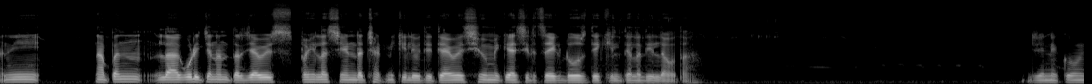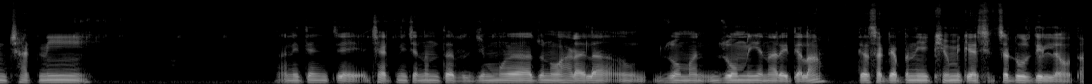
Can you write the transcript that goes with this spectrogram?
आणि आपण लागवडीच्या नंतर ज्यावेळेस पहिला शेंडा छाटणी केली होती त्यावेळेस ह्युमिक ॲसिडचा एक डोस देखील त्याला दिला होता. जेणेकरून छाटणी आणि त्यांचे छाटणीच्या नंतर जी मुळं अजून वाढायला जोमा जोम येणार आहे त्याला त्यासाठी आपण एक ह्युमिक ॲसिडचा डोस दिलेला होता.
